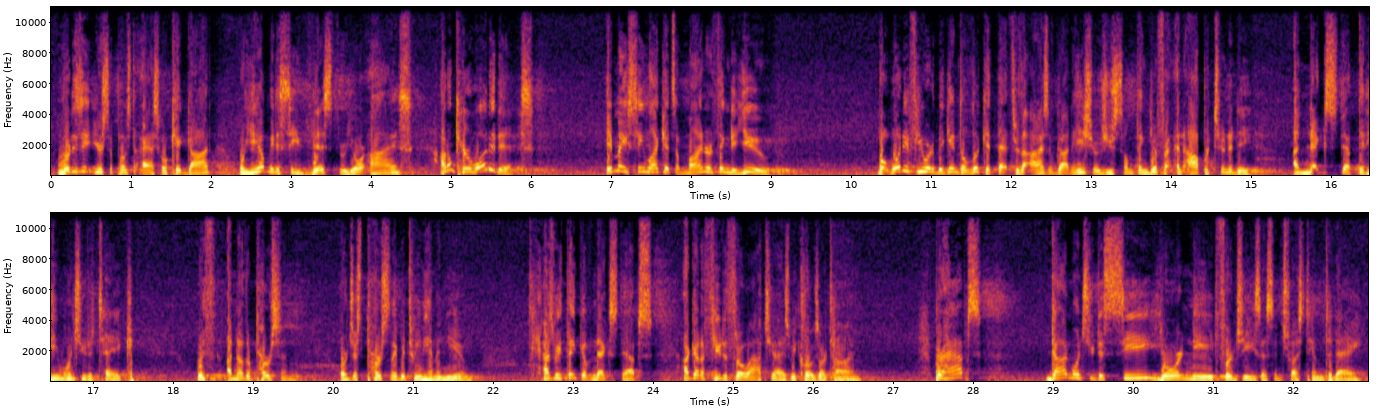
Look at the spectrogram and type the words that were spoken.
What is it you're supposed to ask? Okay, God, will you help me to see this through your eyes? I don't care what it is. It may seem like it's a minor thing to you, but what if you were to begin to look at that through the eyes of God and He shows you something different, an opportunity, a next step that He wants you to take with another person or just personally between Him and you? As we think of next steps, I got a few to throw at you as we close our time. Perhaps God wants you to see your need for Jesus and trust Him today.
